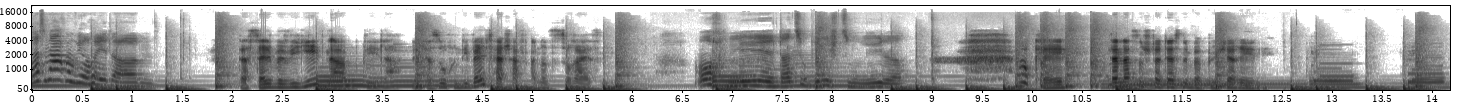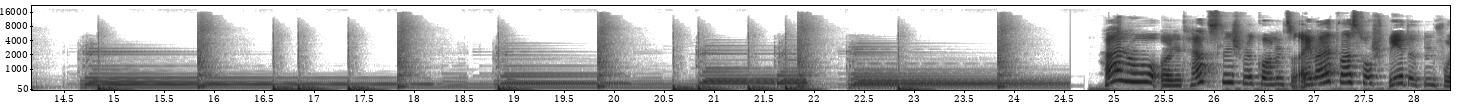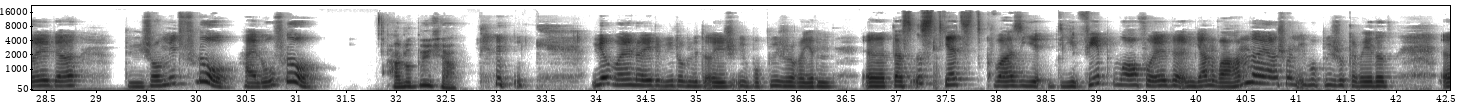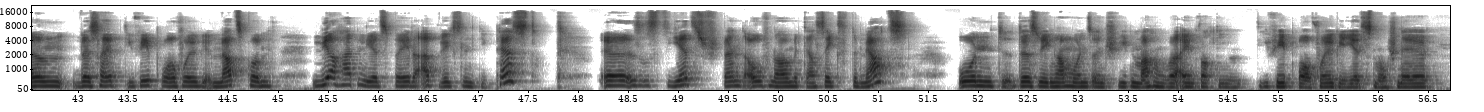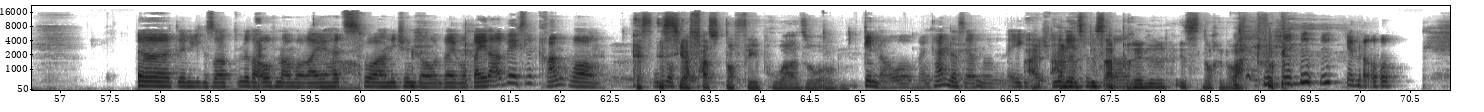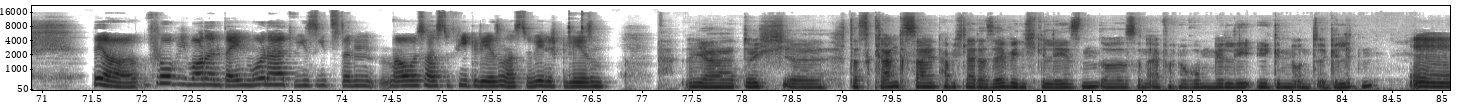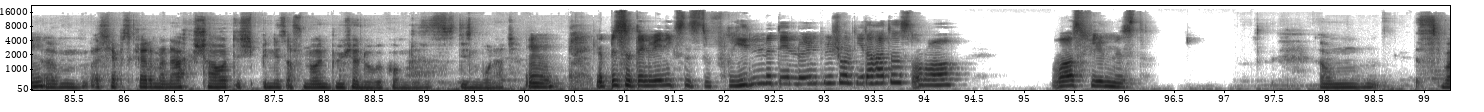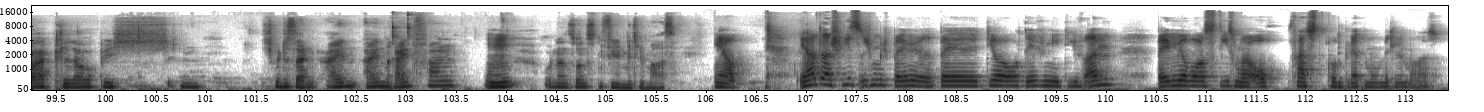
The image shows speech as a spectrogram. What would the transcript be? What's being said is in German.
was machen wir heute Abend? Dasselbe wie jeden Abend, Dela. Wir versuchen die Weltherrschaft an uns zu reißen. Och nee, dazu bin ich zu müde. Okay, dann lass uns stattdessen über Bücher reden. Hallo und herzlich willkommen zu einer etwas verspäteten Folge Bücher mit Flo. Hallo Flo. Hallo Bücher. Wir wollen heute wieder mit euch über Bücher reden. Äh, das ist jetzt quasi die Februarfolge. Im Januar haben wir ja schon über Bücher geredet, ähm, weshalb die Februarfolge im März kommt. Wir hatten jetzt beide abwechselnd die Pest. Äh, es ist jetzt Standaufnahme der 6. März. Und deswegen haben wir uns entschieden, machen wir einfach die, die Februarfolge jetzt noch schnell. Äh, denn wie gesagt, mit der Aufnahmerei ja. hat es vorher nicht hingehauen, weil wir beide abwechselnd krank waren. Es ist ja fast noch Februar, so. Genau, man kann das ja nun eigentlich. Alles bis April ist noch in Ordnung. genau. Ja, Flo, wie war denn dein Monat? Wie sieht's denn aus? Hast du viel gelesen? Hast du wenig gelesen? Ja, durch äh, das Kranksein habe ich leider sehr wenig gelesen, äh, sondern einfach nur rumgelegen und äh, gelitten. Mhm. Ähm, ich habe jetzt gerade mal nachgeschaut. Ich bin jetzt auf neun Bücher nur gekommen dieses, diesen Monat. Mhm. bist du denn wenigstens zufrieden mit den neuen Büchern, die du hattest, oder war es viel Mist? Ähm, es war, glaube ich, ich würde sagen, ein, ein Reinfall mhm. und ansonsten viel Mittelmaß. Ja. Ja, da schließe ich mich bei, bei dir auch definitiv an. Bei mir war es diesmal auch fast komplett nur Mittelmaß.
